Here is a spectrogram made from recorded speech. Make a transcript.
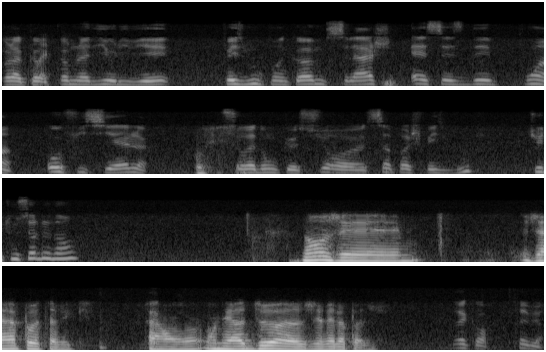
Voilà, comme, Ouais. comme l'a dit Olivier, facebook.com slash ssd.officiel. Vous serez donc sur euh, sa page Facebook. Tu es tout seul dedans? Non, j'ai j'ai un pote avec. Enfin, on, on est à deux à gérer la page. D'accord, très bien.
